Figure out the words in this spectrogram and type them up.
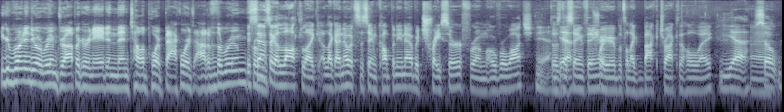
you can run into a room, drop a grenade, and then teleport backwards out of the room. It from- sounds like a lot like like I know it's the same company now, but Tracer from Overwatch Yeah. does Yeah, the same thing sure. where you're able to like backtrack the whole way. Yeah. so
